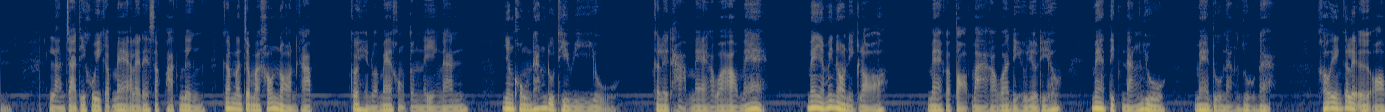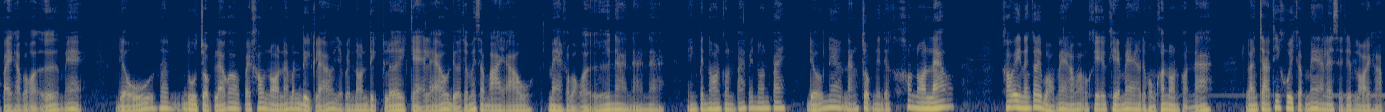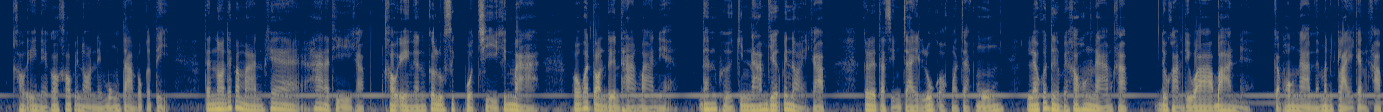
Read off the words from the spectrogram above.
หลังจากที่คุยกับแม่อะไรได้สักพักหนึ่งกำลังจะมาเข้านอนครับ ก็เห็นว่าแม่ของตนเองนั้น ยังคงนั่งดูทีวีอยู่ ก็เลยถามแม่ครับว่าเอาแม่ แม่ยังไม่นอนอีกหรอ แม่ก็ตอบมาครับว่าเดี๋ยวเดี๋ยวเดี๋ยวแม่ติดหนังอยู่ แม่ดูหนังอยู่นะเขาเองก็เลยเอออไปครับบอกว่าเออแม่ เดี๋ยวถ้าดูจบแล้วก็ไปเข้านอนนะมันดึกแล้ว อย่าไปนอนดึกเลย แก่แล้ว เดี๋ยวจะไม่สบายเอา แม่ก็บอกว่าเออน่าน่าน่าเองไปนอนก่อนไปไปนอนไป เดี๋ยวเนี่ยหนังจบเนี่ยเดี๋ยวเข้านอนแล้ว เขาเองนั้นก็เลยบอกแม่ครับว่าโอเคโอเคแม่เดี๋ยวผมเข้านอนก่อนนะ หลังจากที่คุยกับแม่อะไรเสร็จเรียบร้อยครับเขาเองเนี่ยก็เข้าไปนอนในมุ้งตามปกติ แต่นอนได้ประมาณแค่ 5 นาทีครับเขาเองนั้นก็รู้สึกปวดฉี่ขึ้นมา เพราะว่าตอนเดินทางมาเนี่ย ดันเผลอกินน้ำเยอะไปหน่อยครับ ก็เลยตัดสินใจลุกออกมาจากมุง้ง แล้วก็เดินไปเข้าห้องน้ำครับด้วยความที่ว่าบ้านเนี่ยกับห้องน้ำนั้นมันไกลกันครับ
